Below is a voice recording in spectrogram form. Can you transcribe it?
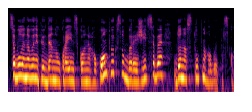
Це були новини південноукраїнського енергокомплексу. Бережіть себе до наступного випуску.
